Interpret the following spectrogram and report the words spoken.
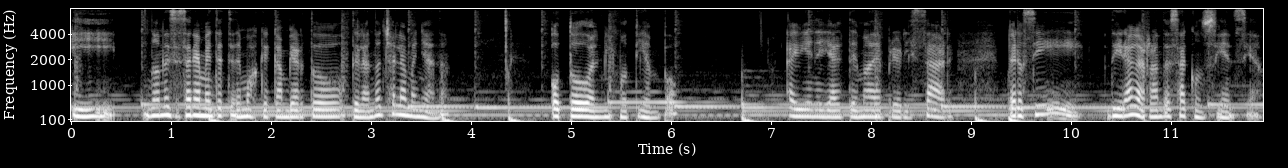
y no necesariamente tenemos que cambiar todo de la noche a la mañana o todo al mismo tiempo. Ahí viene ya el tema de priorizar, pero sí de ir agarrando esa conciencia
